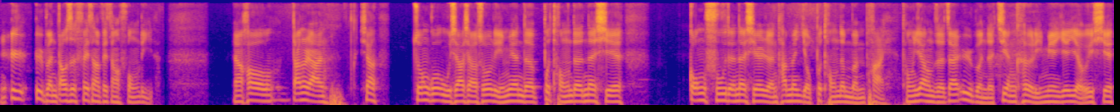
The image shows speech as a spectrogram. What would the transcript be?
日日本刀是非常非常锋利的。然后，当然，像中国武侠小说里面的不同的那些功夫的那些人，他们有不同的门派。同样的，在日本的剑客里面也有一些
